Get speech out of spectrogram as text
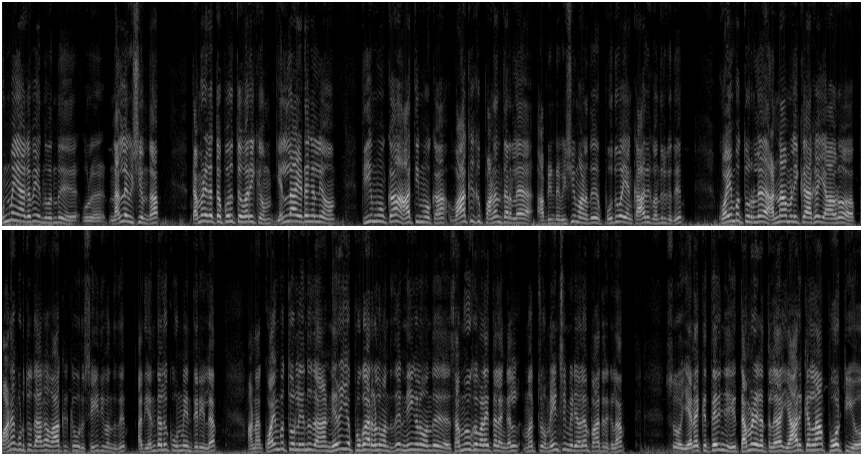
உண்மையாகவே இது வந்து ஒரு நல்ல விஷயம்தான். தமிழகத்தை பொறுத்த வரைக்கும் எல்லா இடங்கள்லையும் திமுக அதிமுக வாக்குக்கு பணம் தரல அப்படின்ற விஷயமானது பொதுவாக என் காதுக்கு வந்திருக்குது. கோயம்புத்தூரில் அண்ணாமலைக்காக யாரோ பணம் கொடுத்ததாக வாக்குக்கு ஒரு செய்தி வந்தது. அது எந்த அளவுக்கு உண்மைன்னு தெரியல. ஆனால் கோயம்புத்தூர்லேருந்து தான் நிறைய புகார்களும் வந்தது. நீங்களும் வந்து சமூக வலைத்தளங்கள் மற்றும் மெயின்ஸ்ட்ரீம் மீடியாவிலையும் பார்த்துருக்கலாம். ஸோ எனக்கு தெரிஞ்சு தமிழகத்தில் யாருக்கெல்லாம் போட்டியோ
